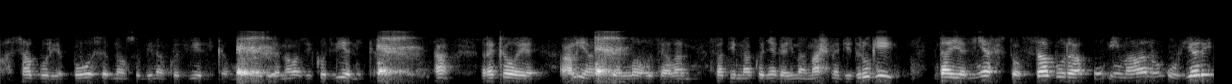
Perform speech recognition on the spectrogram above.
A sabor je posebna osobina kod vjernika, mora se nalazi kod vjernika. Ha, rekao je Ali Allahu ta'ala, zatim nakon njega ima Mahmed i drugi, da je mjesto sabura u imanu, u vjeri,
